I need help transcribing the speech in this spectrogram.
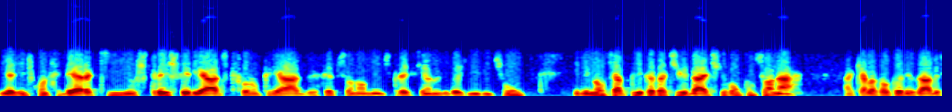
e a gente considera que os três feriados que foram criados excepcionalmente para esse ano de 2021, ele não se aplica às atividades que vão funcionar, aquelas autorizadas,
